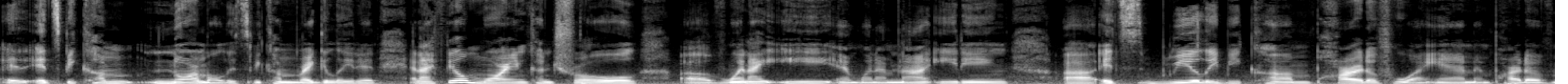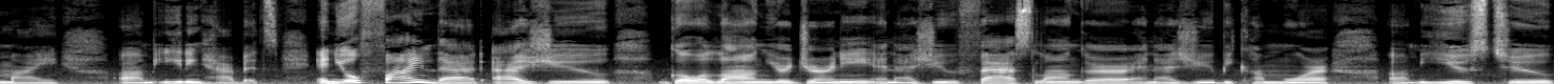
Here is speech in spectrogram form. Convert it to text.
it, it's become normal it's become regulated. And i feel more in control of when i eat and when i'm not eating. Uh, it's really become part of who i am and part of my um, eating habits. And you'll find that as you go along your journey and as you fast longer and as you become more um, used to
